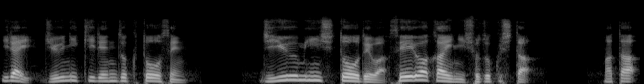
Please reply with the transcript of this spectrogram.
以来12期連続当選。自由民主党では清和会に所属した。また、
